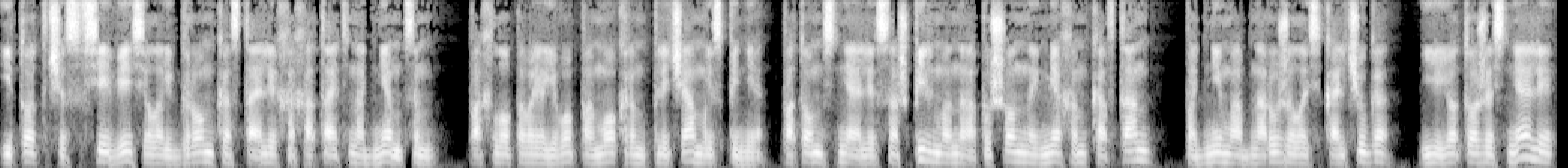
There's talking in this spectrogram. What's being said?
и тотчас все весело и громко стали хохотать над немцем, похлопывая его по мокрым плечам и спине. Потом сняли со Шпильмана опушенный мехом кафтан, под ним обнаружилась кольчуга, ее тоже сняли,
